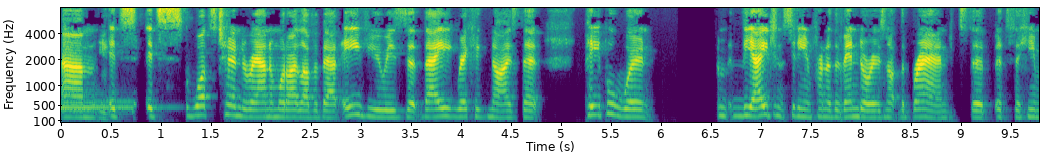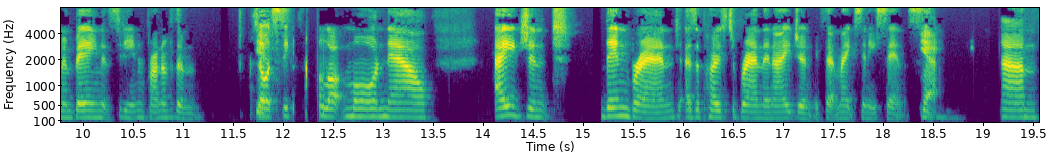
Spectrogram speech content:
Um, It's it's what's turned around, and what I love about eView is that they recognise that people weren't. The agent sitting in front of the vendor is not the brand; it's the it's the human being that's sitting in front of them. So Yes. it's become a lot more now agent then brand as opposed to brand then agent, if that makes any sense. Yeah. Um,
